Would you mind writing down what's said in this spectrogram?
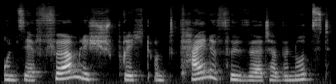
und sehr förmlich spricht und keine Füllwörter benutzt,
